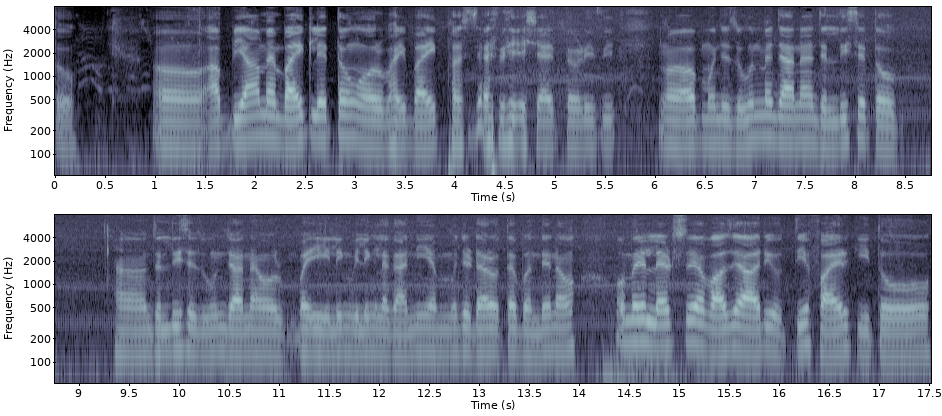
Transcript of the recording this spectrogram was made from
तो। अब यहाँ मैं बाइक लेता हूँ और भाई बाइक फंस जाती है शायद थोड़ी सी अब मुझे जून में जाना है जल्दी से तो हाँ जल्दी से जून जाना है और भाई हीलिंग वीलिंग लगानी है। अब मुझे डर होता है बंदे ना हो। और मेरे लेफ़्ट से आवाज़ें आ रही होती है फायर की तो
